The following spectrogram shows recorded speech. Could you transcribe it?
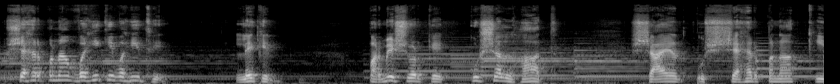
तो शहर पना वही की वही थी। लेकिन परमेश्वर के कुशल हाथ शायद उस शहरपना की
